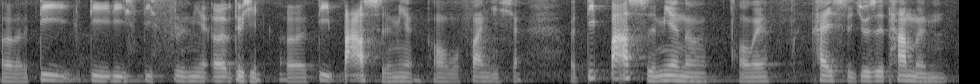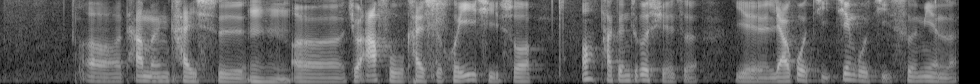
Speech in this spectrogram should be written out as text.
呃，第第第第四面，呃，对不起，呃，第八十面哦，我翻一下，呃，第八十面呢，OK，开始就是他们，呃，他们开始，嗯呃，就阿福开始回忆起说，哦，他跟这个学者也聊过几见过几次面了。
